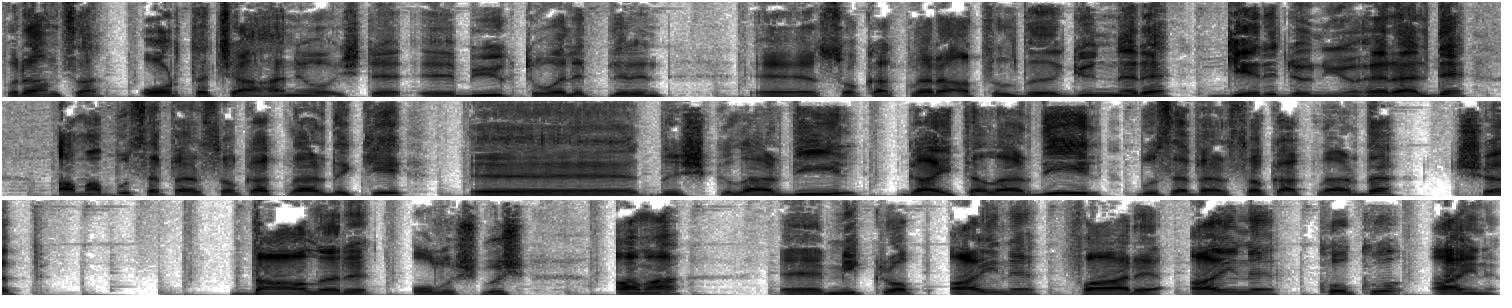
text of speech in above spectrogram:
Fransa orta çağ hani o işte e, büyük tuvaletlerin e, sokaklara atıldığı günlere geri dönüyor herhalde. Ama bu sefer sokaklardaki e, dışkılar değil, gaytalar değil. Bu sefer sokaklarda çöp dağları oluşmuş. Ama e, mikrop aynı, fare aynı, koku aynı.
